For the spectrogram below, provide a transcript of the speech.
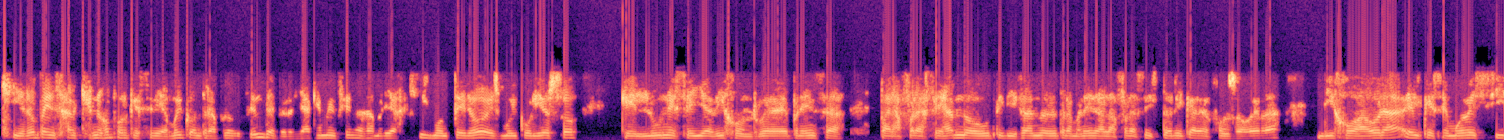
Quiero pensar que no, porque sería muy contraproducente, pero ya que mencionas a María Jesús Montero, es muy curioso que el lunes ella dijo en rueda de prensa, parafraseando o utilizando de otra manera la frase histórica de Alfonso Guerra, dijo ahora el que se mueve sí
